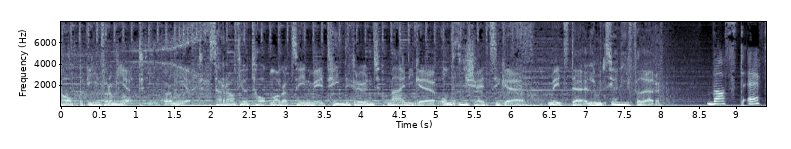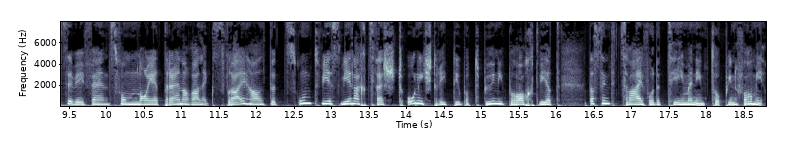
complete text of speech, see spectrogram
Top informiert. Informiert. Das Radio Top Magazin mit Hintergrund, Meinungen und Einschätzungen mit der Lucia Niefeler. Was die FCW-Fans vom neuen Trainer Alex Frei halten und wie das Weihnachtsfest ohne Streit über die Bühne gebracht wird, das sind zwei von den Themen im Top informiert.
